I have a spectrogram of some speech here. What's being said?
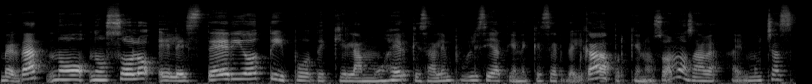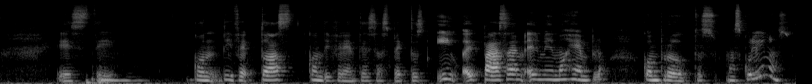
¿verdad? No, no solo el estereotipo de que la mujer que sale en publicidad tiene que ser delgada, porque no somos, hay muchas, este, con todas con diferentes aspectos. Y eh, pasa el mismo ejemplo con productos masculinos,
